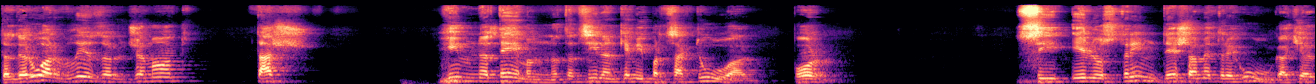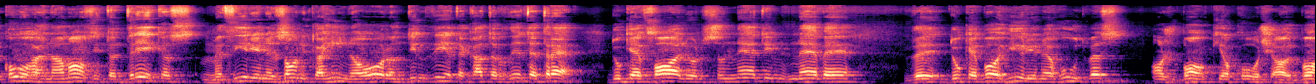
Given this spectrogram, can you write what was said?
Të nderuar vëllezër xhemat, tash hymë në temën në të cilën kemi përcaktuar, por Si ilustrim desha me tregu nga që koha e namazit të drekës me thirrjen e ezanit ka hi në orën dymbëdhjetë e katërdhjetë e tre duke falur sunnetin neve dhe duke bo hyrjen e hutbes, është bo kjo kohë që është bo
